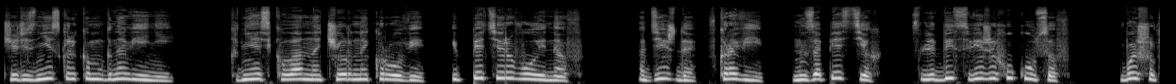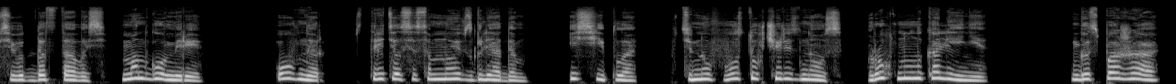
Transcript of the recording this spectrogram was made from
через несколько мгновений. Князь клана черной крови и пятеро воинов. Одежда в крови, на запястьях следы свежих укусов. Больше всего досталось Монгомери. Овнер встретился со мной взглядом и сипло, втянув воздух через нос, рухнул на колени. «Госпожа!»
